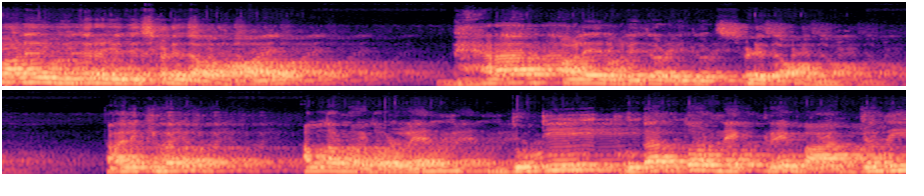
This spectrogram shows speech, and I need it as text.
পালের ভিতরে যদি ছেড়ে দেওয়া হয়, ভেড়ার পালের ভিতরে যদি ছেড়ে দেওয়া হয়, তাহলে কি হলো? আল্লাহ নবী বললেন, দুটি ক্ষুধার্ত নেকড়ে বা যদি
